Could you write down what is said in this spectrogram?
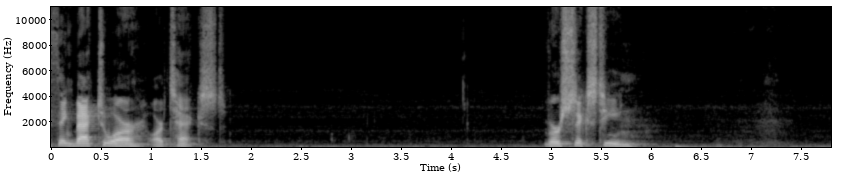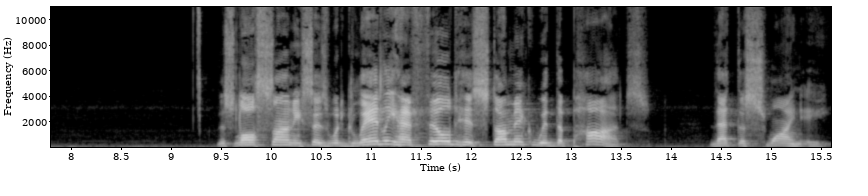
Think back to our, our text. Verse 16. This lost son, he says, would gladly have filled his stomach with the pods that the swine ate.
